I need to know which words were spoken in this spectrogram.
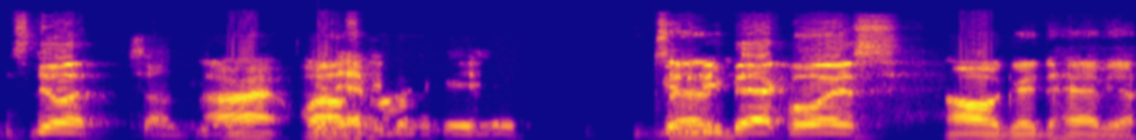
Let's do it. Sounds good. All right. Well, good to, back, good to be back, boys. Oh, great to have you.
